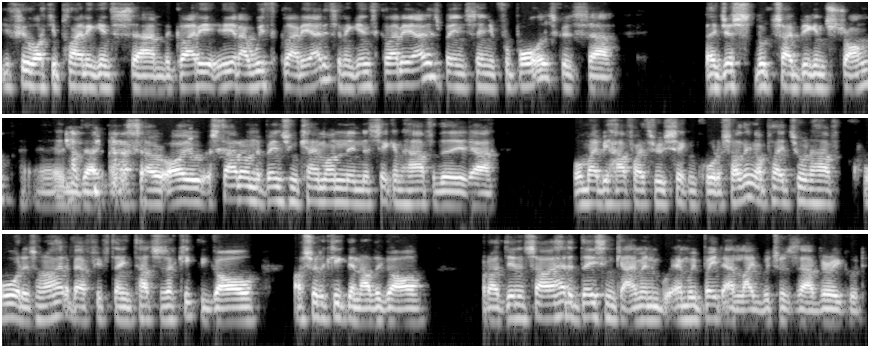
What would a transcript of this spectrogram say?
you feel like you're playing against um, the gladiator, you know, with gladiators and against gladiators, being senior footballers, because uh, they just looked so big and strong. And uh, so I started on the bench and came on in the second half of the, uh, or maybe halfway through second quarter. So I think I played two and a half quarters, and I had about 15 touches. I kicked the goal. I should have kicked another goal but I didn't. So I had a decent game, and and we beat Adelaide, which was uh, very good,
